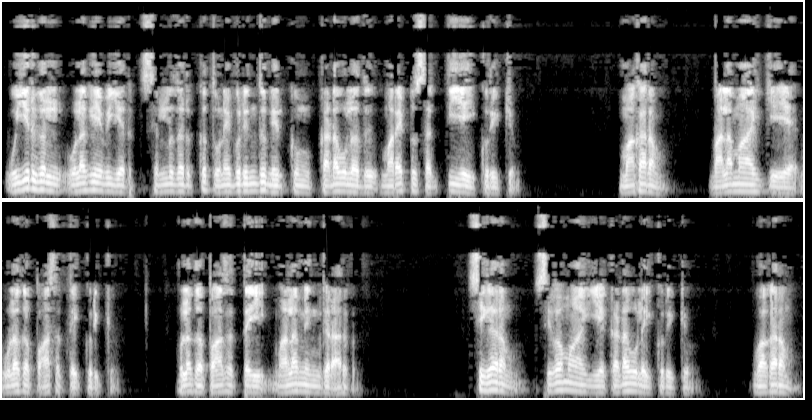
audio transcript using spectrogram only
உயிர்கள் உலகேவியர் செல்லுதற்கு துணைபுரிந்து நிற்கும் கடவுளது மறைப்பு சக்தியை குறிக்கும். மகரம். மலமாகிய உலக பாசத்தை குறிக்கும். உலக பாசத்தை மலம் என்கிறார்கள். சிகரம். சிவமாகிய கடவுளை குறிக்கும். வகரம்.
